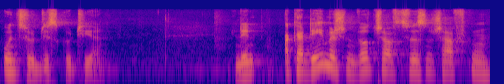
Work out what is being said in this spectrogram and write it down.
und zu diskutieren. In den akademischen Wirtschaftswissenschaften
